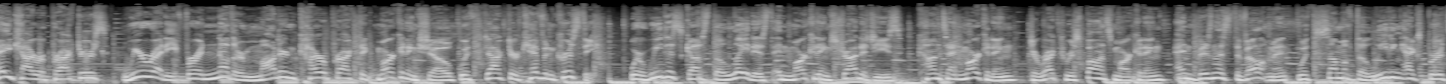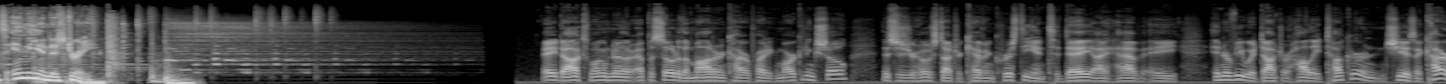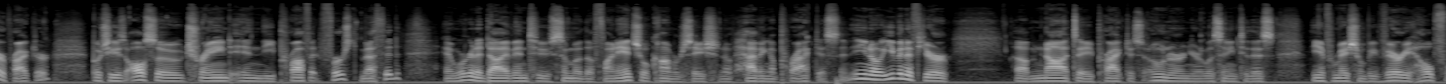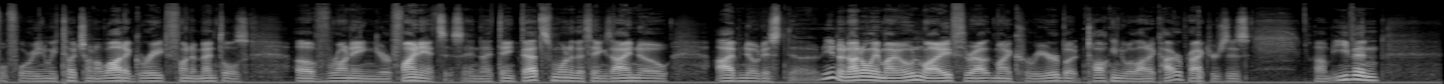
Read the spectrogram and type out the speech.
Hey, chiropractors! We're ready for another modern chiropractic marketing show with Dr. Kevin Christie, where we discuss the latest in marketing strategies, content marketing, direct response marketing, and business development with some of the leading experts in the industry. Hey docs, welcome to another episode of the Modern Chiropractic Marketing Show. This is your host Dr. Kevin Christie and today I have a interview with Dr. Holly Tucker and she is a chiropractor, but she is also trained in the Profit First method and we're going to dive into some of the financial conversation of having a practice. And you know, even if you're um, not a practice owner and you're listening to this, the information will be very helpful for you. And we touch on a lot of great fundamentals of running your finances. And I think that's one of the things I know I've noticed, uh, you know, not only in my own life throughout my career, but talking to a lot of chiropractors is um, even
